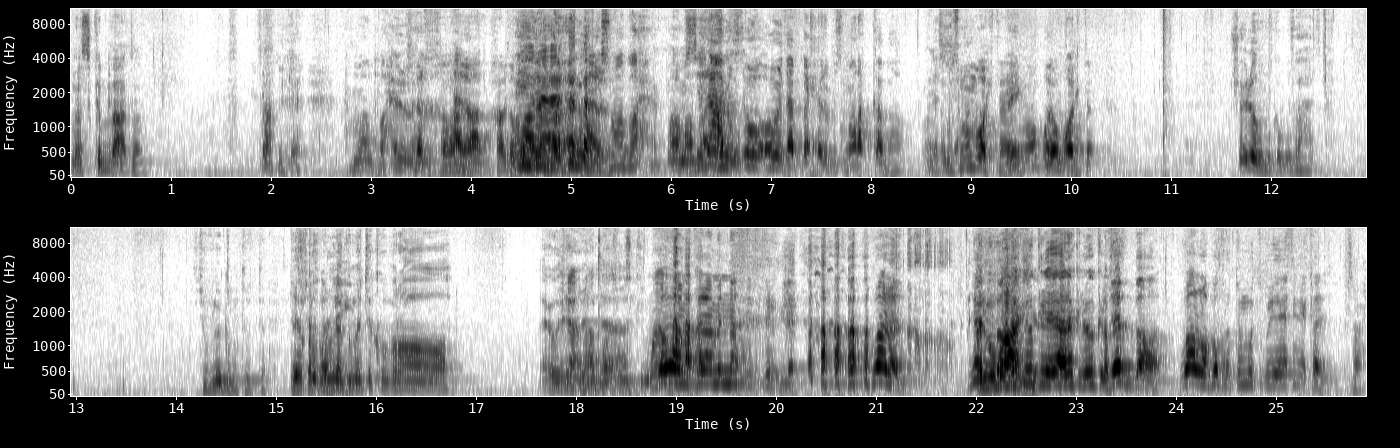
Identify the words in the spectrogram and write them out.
من سكبات والله صح؟ ما انطح حلو دخل هذا. حلو. بس ما لا بس هو هو ذبح حلو بس ما ركبها. بس مو بوقتها اي مو لو بوقتها. شعلومك أبو فهد؟ شوف لقمته يا كبر لقمتك وبراه أعوذ بالله. والله من كلام الناس فيه ولد المباشر أكل يا أكل اكل ذبها والله بكرة تموت تقول يا ليتني أكلت. صح.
